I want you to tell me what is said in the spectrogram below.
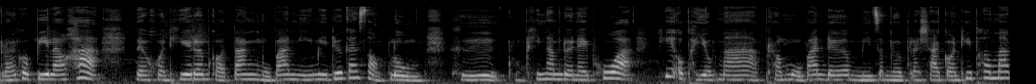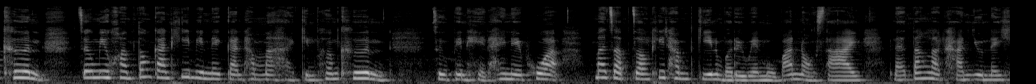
100 กว่าปีแล้วค่ะโดยคนที่เริ่มก่อตั้งหมู่บ้านนี้มีด้วยกัน 2 กลุ่ม คือกลุ่มที่นำโดยนายพั่วที่อพยพมา เพราะหมู่บ้านเดิมมีจำนวนประชากรที่เพิ่มมากขึ้น จึงมีความต้องการที่ดินในการทำมาหากินเพิ่มขึ้น จึงเป็นเหตุให้ในพวกมาจับจองที่ทำกินบริเวณหมู่บ้านหนองทราย และตั้งหลักฐานอยู่ในเข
